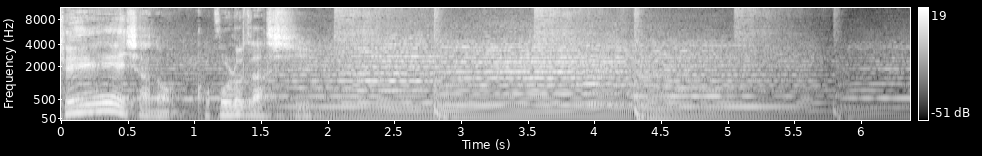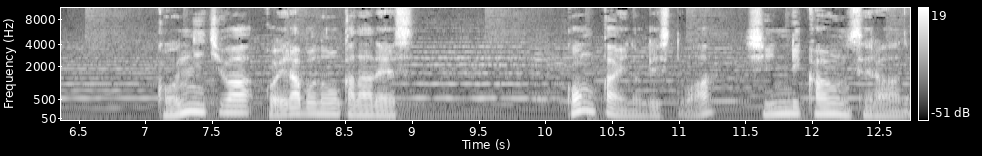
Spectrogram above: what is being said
経営者の志こんにちは、小ラボの岡田です。今回のゲストは心理カウンセラーの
